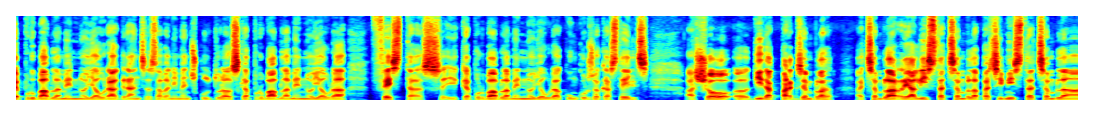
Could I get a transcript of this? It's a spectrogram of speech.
que probablement no hi haurà grans esdeveniments culturals, que probablement no hi haurà festes i que probablement no hi haurà concurs de castells, això, eh, Didac, per exemple, et sembla realista, et sembla pessimista, et sembla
